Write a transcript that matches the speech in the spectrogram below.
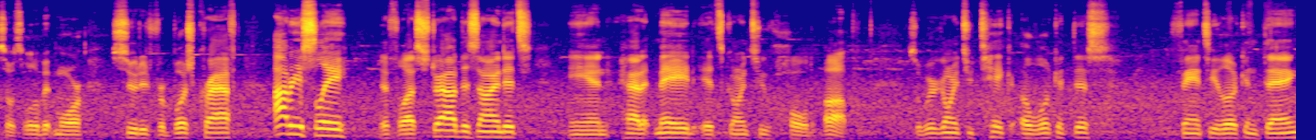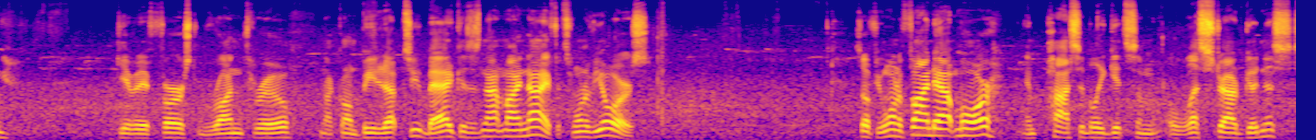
So it's a little bit more suited for bushcraft. Obviously, if Les Stroud designed it and had it made, it's going to hold up. So we're going to take a look at this fancy looking thing. Give it a first run through. I'm not going to beat it up too bad because it's not my knife. It's one of yours. So if you want to find out more and possibly get some Les Stroud goodness,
